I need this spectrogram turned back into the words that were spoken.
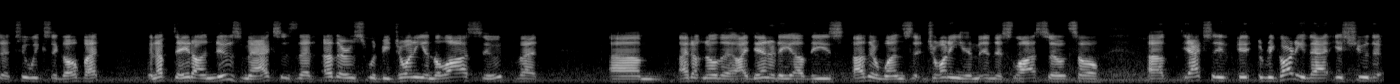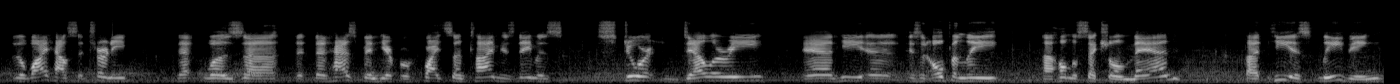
uh, two weeks ago, but an update on Newsmax is that others would be joining in the lawsuit, but um, I don't know the identity of these other ones that joining him in this lawsuit. So, uh, actually, it, regarding that issue, that the White House attorney that was uh, that, that, has been here for quite some time, his name is Stuart Delery, and he uh, is an openly uh, homosexual man, but he is leaving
